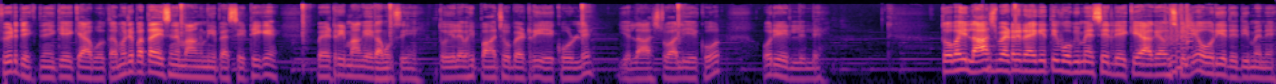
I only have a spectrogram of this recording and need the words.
फिर देखते हैं कि क्या बोलता है। मुझे पता है इसने मांगनी है पैसे, ठीक है? बैटरी मांगेगा मुझसे। तो ये ले भाई पाँच पाँचों बैटरी एक और ले। ये लास्ट वाली एक और और ये ले ले। तो भाई लास्ट बैटरी रह गई थी, वो भी मैं इसे लेके आ गया उसके लिए, और ये दे दी मैंने।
